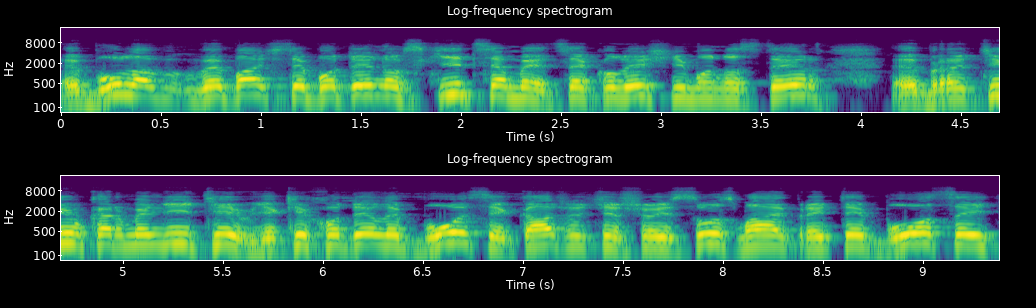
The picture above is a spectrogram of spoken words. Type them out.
е, була, ви бачите, будинок з хідцями. Це колишній монастир е, братів кармелітів, які ходили босі, кажучи, що Ісус має прийти босий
